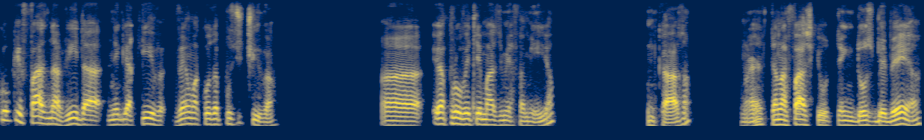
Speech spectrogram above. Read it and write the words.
o que faz na vida negativa vem uma coisa positiva. Uh, eu aproveitei mais minha família em casa. Né? Tem na fase que eu tenho dois bebês né?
